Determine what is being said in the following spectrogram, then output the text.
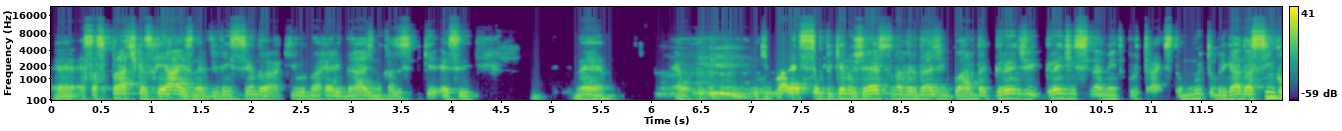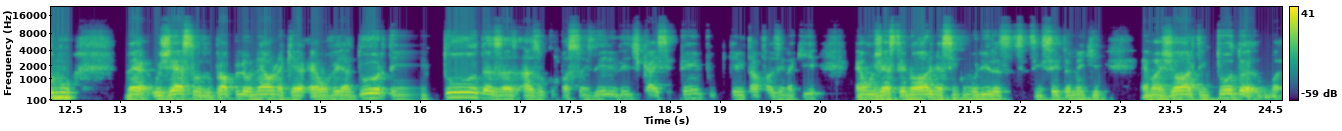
é, essas práticas reais, né? Vivenciando aquilo na realidade, no caso, esse, esse né? É um, o que parece ser um pequeno gesto, na verdade, guarda grande, grande ensinamento por trás. Então, muito obrigado. Assim como né, o gesto do próprio Leonel, né, que é, é um vereador, tem todas as, as ocupações dele, dedicar esse tempo que ele está fazendo aqui é um gesto enorme, assim como o Lira Sensei também, que é major, tem toda uma,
